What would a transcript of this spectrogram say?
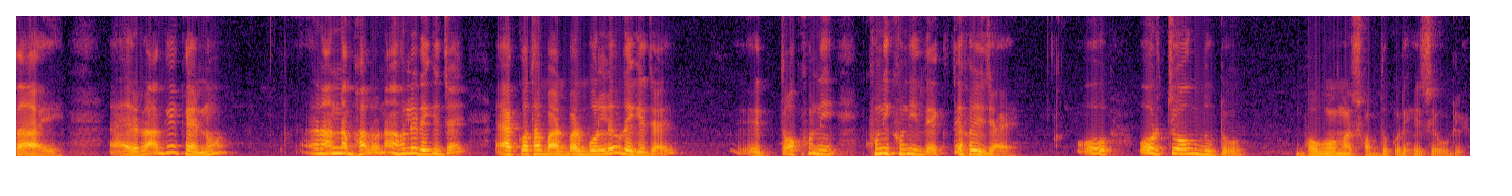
তাই রাগে কেন? রান্না ভালো না হলে রেগে যায়, এক কথা বারবার বললেও রেগে যায় তখনই খুনি খুনি দেখতে হয়ে যায়। ও, ওর চোখ দুটো ভগবান শব্দ করে হেসে উঠলেন।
